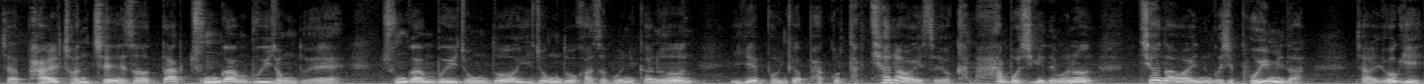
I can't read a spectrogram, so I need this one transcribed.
자, 발 전체에서 딱 중간 부위 정도에 중간 부위 정도 이 정도 가서 보니까는 이게 보니까 밖으로 탁 튀어나와 있어요. 가만 보시게 되면은 튀어나와 있는 것이 보입니다. 자, 여기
